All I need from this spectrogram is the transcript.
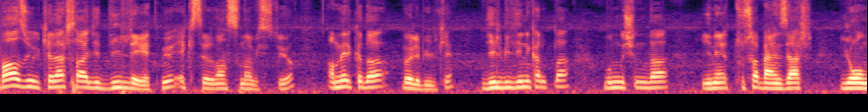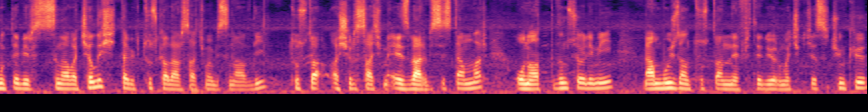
bazı ülkeler sadece dil de yetmiyor. Ekstradan sınav istiyor. Amerika'da böyle bir ülke. Dil bildiğini kanıtla. Bunun dışında yine TUS'a benzer yoğunlukta bir sınava çalış. Tabii ki TUS kadar saçma bir sınav değil. TUS'ta aşırı saçma ezber bir sistem var. Onu atladım söylemeyi. Ben bu yüzden TUS'tan nefret ediyorum açıkçası. Çünkü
